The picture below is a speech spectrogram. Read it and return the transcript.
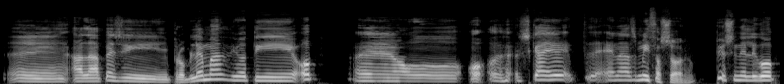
ε, αλλά παίζει προβλέμα διότι οπ, ε, ο, ο, σκάει ένας μύθος ποιος είναι λίγο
